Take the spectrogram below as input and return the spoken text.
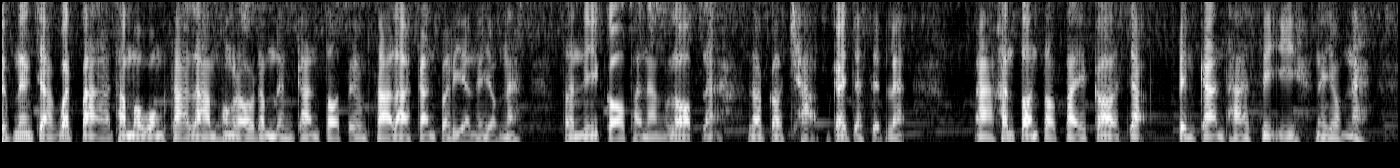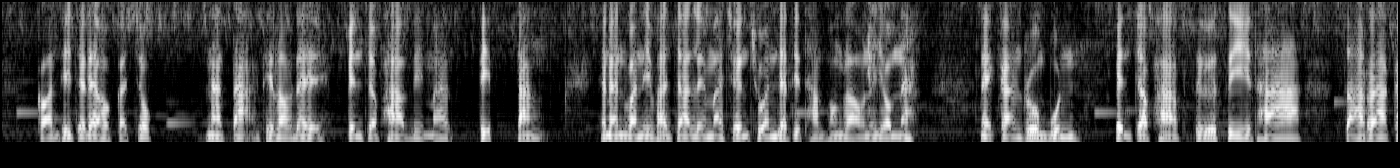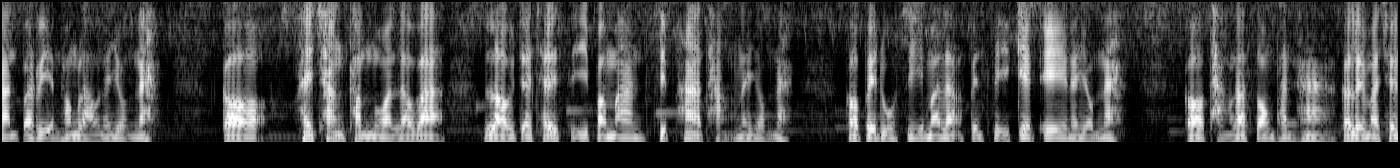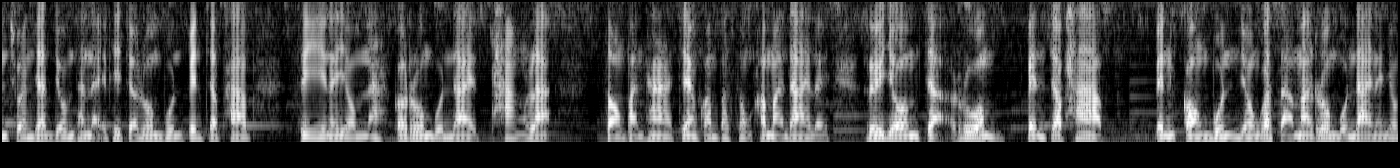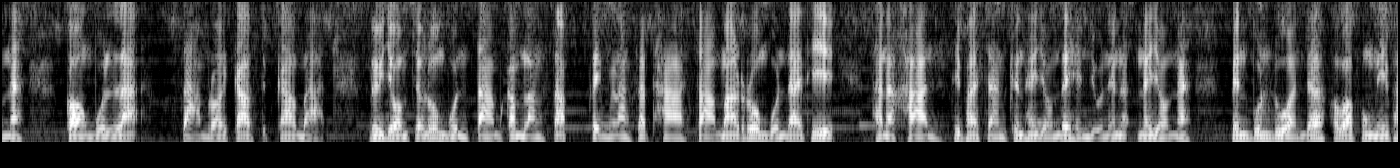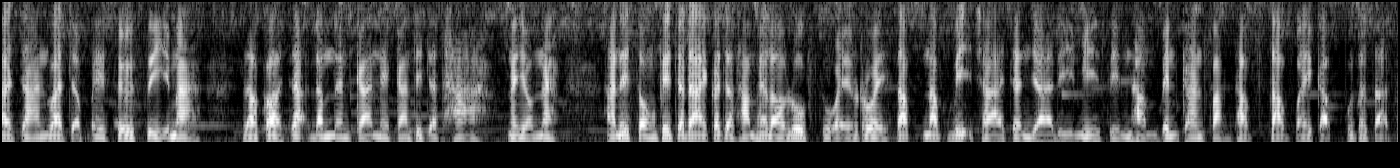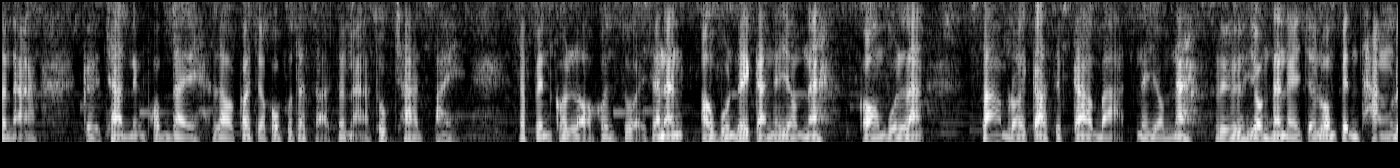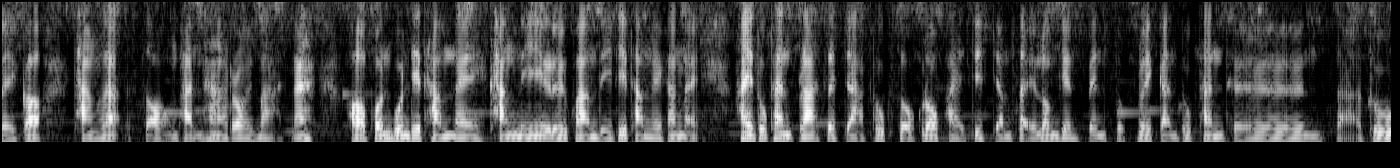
สืบเนื่องจากวัดป่าธรรมวงศารามห้องเราดำเนินการต่อเติมศาลาการประเรียนนะโยมนะ ตอนนี้ก่อผนังรอบแล้วแล้วก็ฉาบใกล้จะเสร็จแล้วขั้นตอนต่อไปก็จะเป็นการทาสีนะโยมนะ ก่อนที่จะได้เอากระจกหน้าต่างที่เราได้เป็นเจ้าภาพนี่มาติดตั้งฉะนั้นวันนี้พระอาจารย์เลยมาเชิญชวนญาติธรรมห้องเรานะโยมนะ ในการร่วมบุญเป็นเจ้าภาพซื้อสีทาสาราการประเรียนของเรานะโยมนะ ก็ให้ช่างคำนวณแล้วว่าเราจะใช้สีประมาณ 15 ถังนะโยมนะ ก็ไปดูสีมาแล้วเป็นสีเกรด A นะโยมนะ ก็ถังละ 2,500 ก็เลยมาเชิญชวนญาติโยมท่านไหนที่จะร่วมบุญเป็นเจ้าภาพสีนะโยมนะ ก็ร่วมบุญได้ถังละ 2,500 แจ้งความประสงค์เข้ามาได้เลย หรือโยมจะร่วมเป็นเจ้าภาพ เป็นกองบุญโยมก็สามารถร่วมบุญได้นะโยมนะ กองบุญละ 399 บาท หรือโยมจะร่วมบุญตามกำลังทรัพย์ เต็มกำลังศรัทธาสามารถร่วมบุญได้ที่ธนาคารที่พระอาจารย์ขึ้นให้โยมได้เห็นอยู่เนี่ยนะนะโยมนะ เป็นบุญด่วนเด้อเพราะว่าพรุ่งนี้พระอาจารย์ว่าจะไปซื้อสีมา แล้วก็จะดำเนินการในการที่จะทานะโยมนะอานิสงส์ที่จะได้ก็จะทำให้เรารูปสวยรวยทรัพย์ นับวิชาจัญญาดีมีศีลธรรมเป็นการฝังทับทรัพย์ไว้กับพุทธศาสนา เกิดชาติหนึ่งพบใด เราก็จะพบพุทธศาสนาทุกชาติไป จะเป็นคนหล่อคนสวย ฉะนั้นเอาบุญด้วยกันนะโยมนะ กองบุญละ 399 บาทนะโยมนะ หรือโยมท่านไหนจะร่วมเป็นถังเลยก็ถังละ 2,500 บาทนะ ขอผลบุญที่ทำในครั้งนี้ หรือความดีที่ทำในครั้งไหน ให้ทุกท่านปราศจากทุกโศกโรคภัยจิตจำใสร่มเย็นเป็นสุขด้วยกันทุกท่านเทินสาธุ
